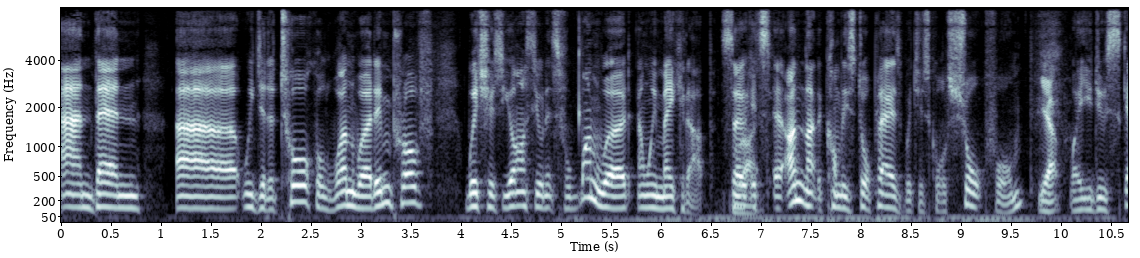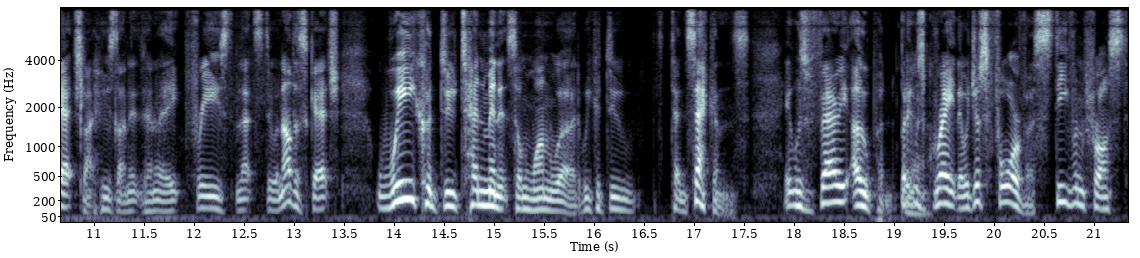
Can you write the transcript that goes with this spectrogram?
And then uh, we did a talk called one word improv which is you ask the audience for one word and we make it up. So Right. it's uh, unlike the comedy store players which is called short form Yep. where you do sketch like who's line it? Generate freeze let's do another sketch. We could do 10 minutes on one word. We could do 10 seconds. It was very open but it was great. There were just four of us stephen frost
